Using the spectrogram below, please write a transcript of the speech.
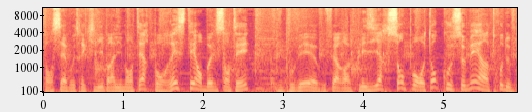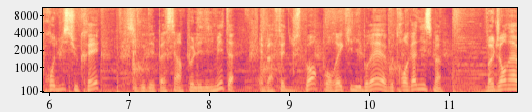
Pensez à votre équilibre alimentaire pour rester en bonne santé. Vous pouvez vous faire plaisir sans pour autant consommer un trop de produits sucrés. Si vous dépassez un peu les limites, et ben faites du sport pour rééquilibrer votre organisme. Bonne journée à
